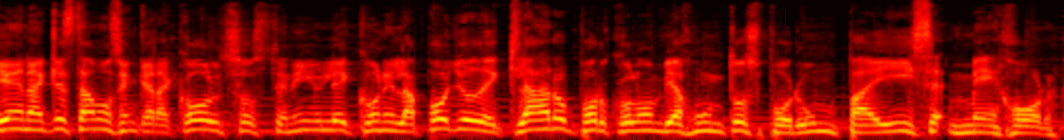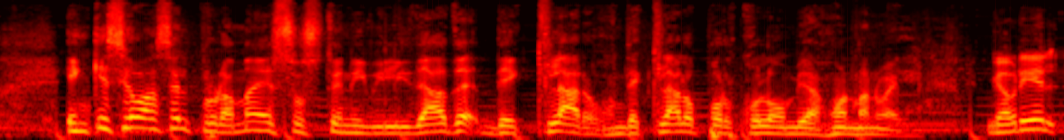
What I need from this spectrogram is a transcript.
Bien, aquí estamos en Caracol Sostenible con el apoyo de Claro por Colombia Juntos por un País Mejor. ¿En qué se basa el programa de sostenibilidad de Claro, de Claro por Colombia, Juan Manuel? Gabriel,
